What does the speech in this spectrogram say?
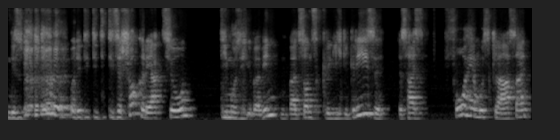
und dieses, oder die, die, diese Schockreaktion, die muss ich überwinden, weil sonst kriege ich die Krise. Das heißt, vorher muss klar sein,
